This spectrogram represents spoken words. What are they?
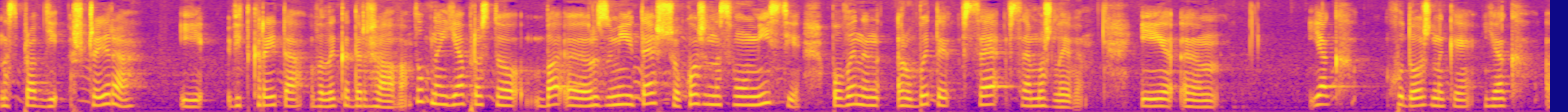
насправді щира і відкрита велика держава. Наступне, я просто е, розумію те, що кожен на своєму місці повинен робити все, все можливе. І ем, як художники, як е,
